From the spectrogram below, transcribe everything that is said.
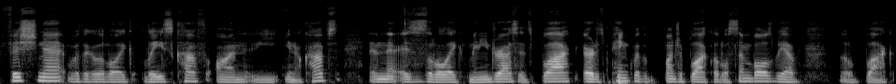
fishnet with like a little like lace cuff on the you know cuffs and there is this little like mini dress. It's black or it's pink with a bunch of black little symbols. We have little black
